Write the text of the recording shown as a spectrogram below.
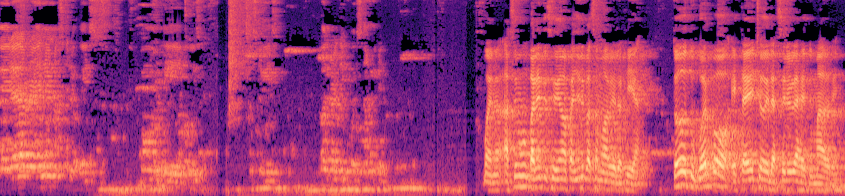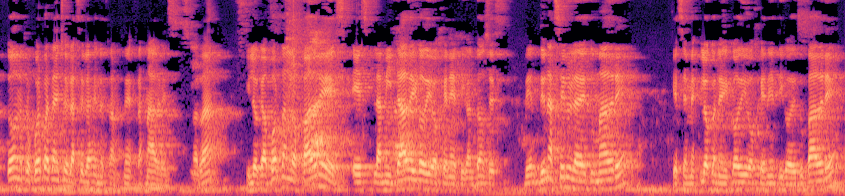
El ARN no sé lo que es. Supongo que no sé qué es. Otro tipo de sangre. Bueno, hacemos un paréntesis de español y pasamos a biología. Todo tu cuerpo está hecho de las células de tu madre. Todo nuestro cuerpo está hecho de las células de nuestras, de nuestras madres, ¿verdad? Y lo que aportan los padres es la mitad del código genético. Entonces, de, de una célula de tu madre que se mezcló con el código genético de tu padre,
